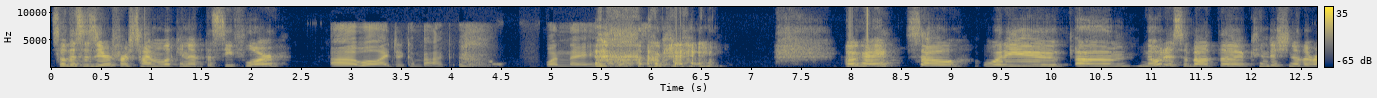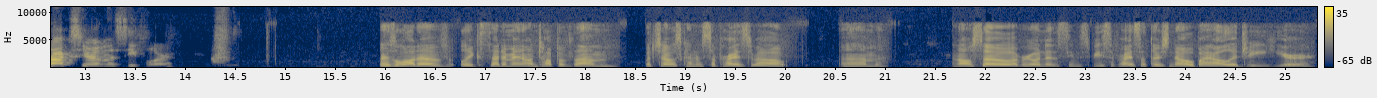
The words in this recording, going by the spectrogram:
So this is your first time looking at the seafloor? Uh, well, I did come back when they okay. Okay. So what do you um, notice about the condition of the rocks here on the seafloor? There's a lot of like sediment on top of them, which I was kind of surprised about. Um, and also everyone is, seems to be surprised that there's no biology here.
